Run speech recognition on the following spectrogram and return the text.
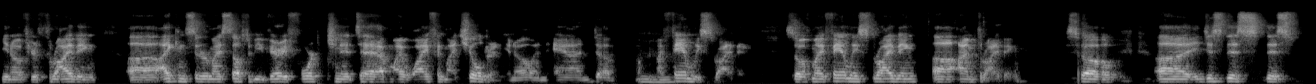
You know, if you're thriving. Uh, I consider myself to be very fortunate to have my wife and my children, you know, and and mm-hmm. my family's thriving. So if my family's thriving, I'm thriving. So just this this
